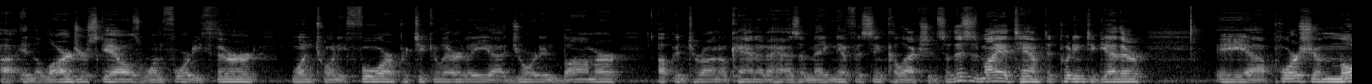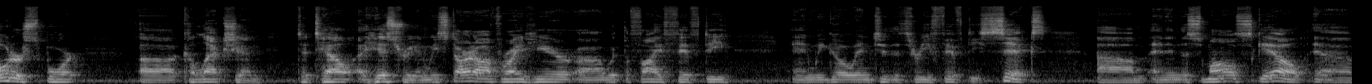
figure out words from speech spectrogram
uh, in the larger scales, 143rd, 124, particularly uh, Jordan Bomber up in Toronto, Canada, has a magnificent collection. So this is my attempt at putting together a uh, Porsche Motorsport uh, collection to tell a history. And we start off right here uh, with the 550 and we go into the 356. Um, and in the small scale, uh,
